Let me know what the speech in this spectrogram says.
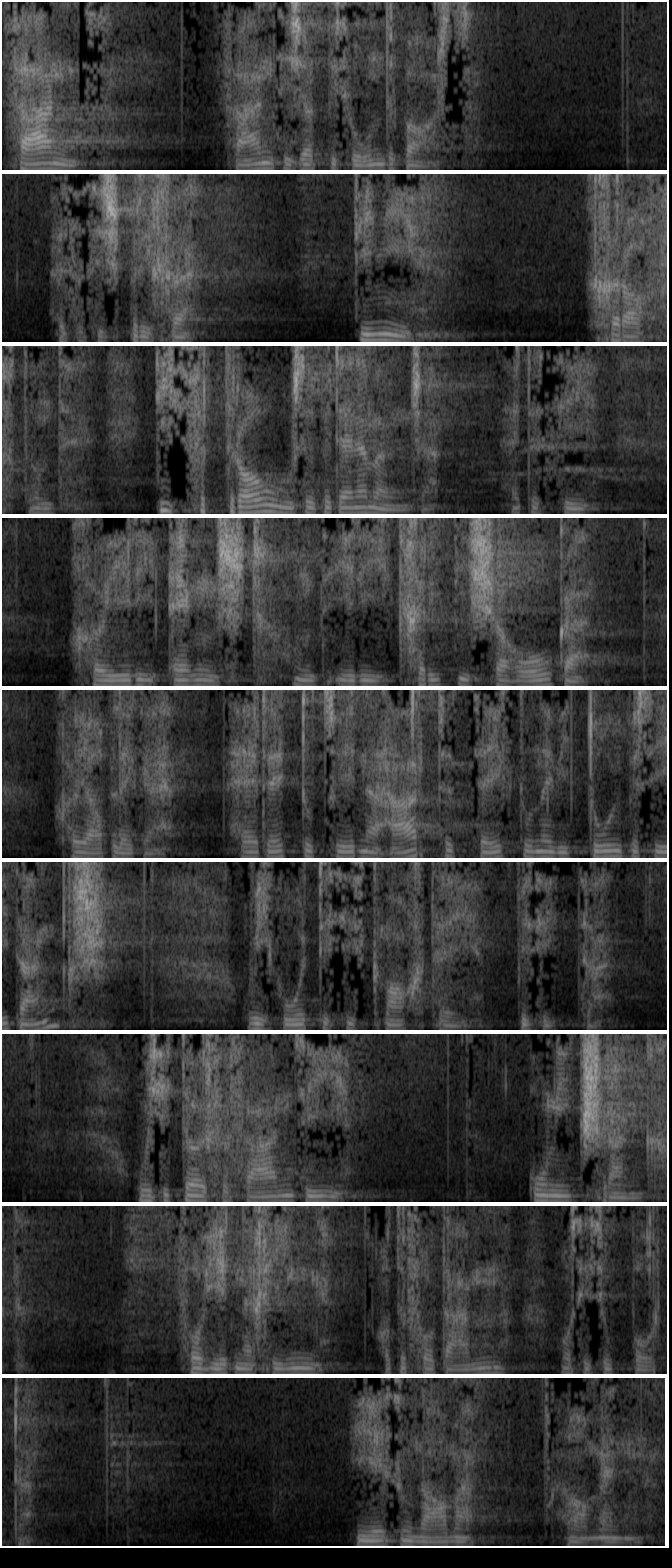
Fans. Fans ist etwas Wunderbares. Also sie sprechen deine Kraft und dein Vertrauen aus über diesen Menschen. Dass sie ihre Ängste und ihre kritischen Augen können ablegen. Herr, red du zu ihren Herzen, zeig ihnen, wie du über sie denkst und wie gut sie es gemacht haben jetzt. Und sie dürfen Fan sein, uneingeschränkt von ihren Kindern oder von dem, was sie supporten. In Jesu Namen. Amen.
